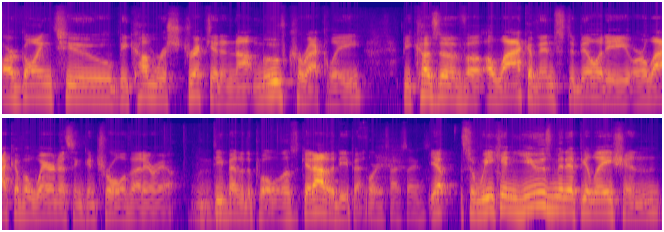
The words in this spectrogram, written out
are going to become restricted and not move correctly because of a, a lack of instability or a lack of awareness and control of that area. Deep end of the pool. Let's get out of the deep end. 45 seconds. Yep. So we can use manipulation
